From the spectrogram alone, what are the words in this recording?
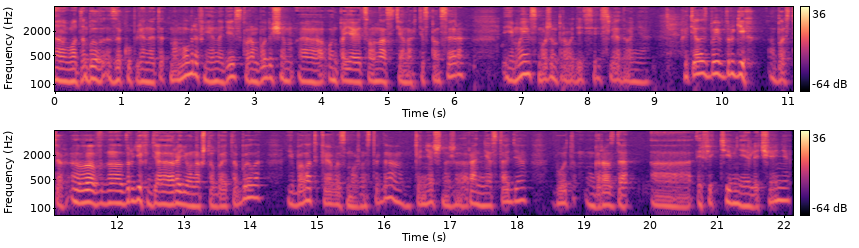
э, вот, был закуплен этот маммограф, и я надеюсь, в скором будущем э, он появится у нас в стенах диспансера, и мы сможем проводить все исследования. Хотелось бы и в других областях, в других районах, чтобы это было, и была такая возможность. Тогда, конечно же, ранняя стадия будет гораздо э, эффективнее лечение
